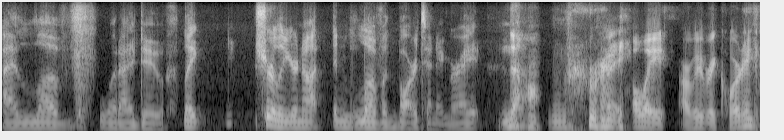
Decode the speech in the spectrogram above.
I love what I do? Like surely you're not in love with bartending, right? No. right. Oh wait, are we recording?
